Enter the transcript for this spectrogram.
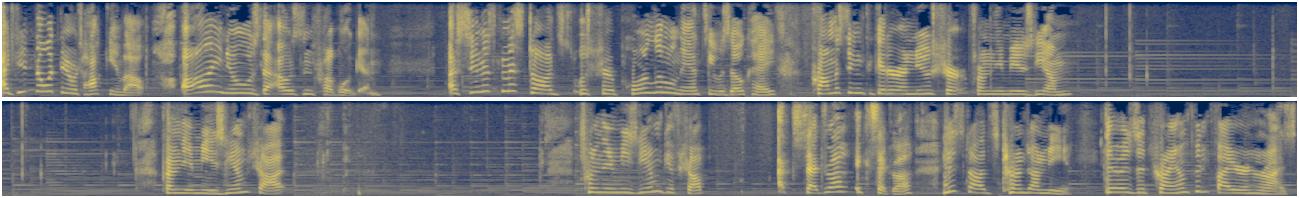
I didn't know what they were talking about. All I knew was that I was in trouble again. As soon as Miss Dodds was sure poor little Nancy was okay, promising to get her a new shirt from the museum, from the museum shop, from the museum gift shop, etc., etc., Miss Dodds turned on me. There was a triumphant fire in her eyes,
